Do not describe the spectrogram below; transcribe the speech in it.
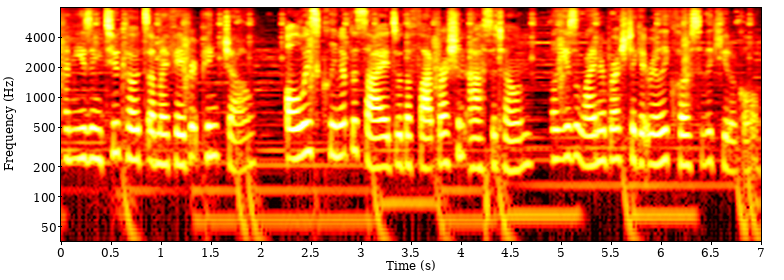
I'm using two coats of my favorite pink gel. Always clean up the sides with a flat brush and acetone. I'll use a liner brush to get really close to the cuticle.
